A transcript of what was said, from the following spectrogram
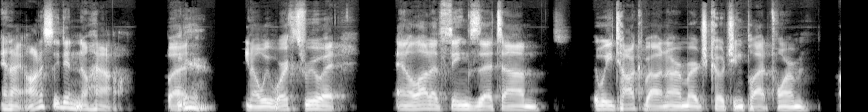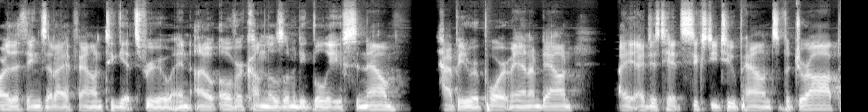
And I honestly didn't know how, but yeah. you know, we worked through it. And a lot of things that um, that we talk about in our emerge coaching platform are the things that I found to get through and uh, overcome those limiting beliefs. And now, happy to report, man, I'm down. I, I just hit 62 pounds of a drop.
